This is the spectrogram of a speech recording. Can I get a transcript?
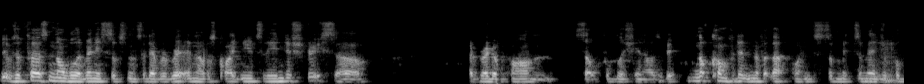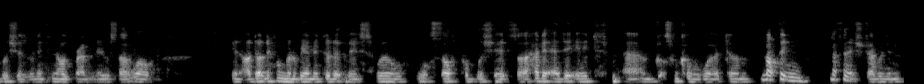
it was the first novel of any substance I'd ever written. I was quite new to the industry, so I'd read up on self-publishing. I was a bit not confident enough at that point to submit to major Mhm. publishers or anything. I was brand new, so well, you know, I don't know if I'm going to be any good at this. We'll we'll self-publish it. So I had it edited, um, got some cover work done. Nothing nothing extravagant.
